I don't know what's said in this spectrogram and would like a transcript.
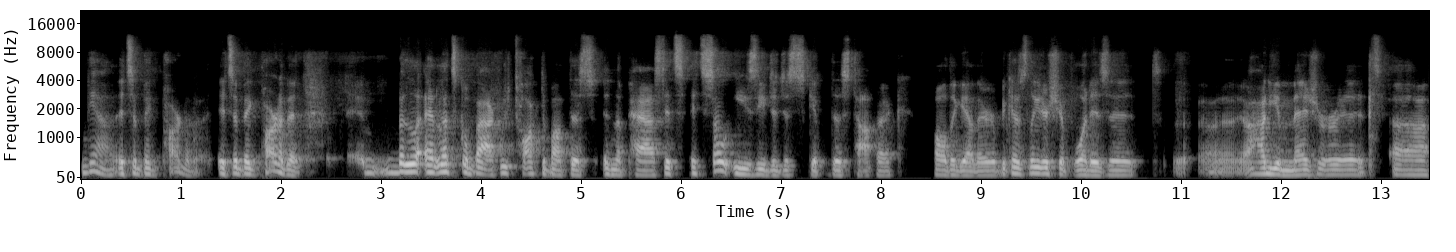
yeah it's a big part of it it's a big part of it but let's go back. We've talked about this in the past. It's it's so easy to just skip this topic altogether because leadership what is it? Uh, how do you measure it? Uh,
